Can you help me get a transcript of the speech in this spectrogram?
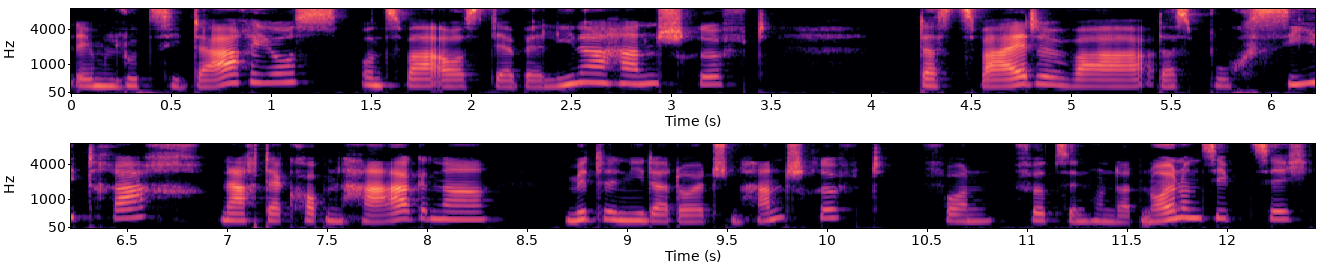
dem Lucidarius, und zwar aus der Berliner Handschrift. Das zweite war das Buch Siedrach nach der Kopenhagener Mittelniederdeutschen Handschrift von 1479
